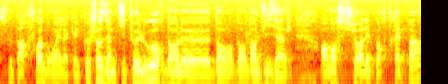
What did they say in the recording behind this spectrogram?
parce que parfois, bon, elle a quelque chose d'un petit peu lourd dans le, visage. En revanche, sur les portraits peints,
